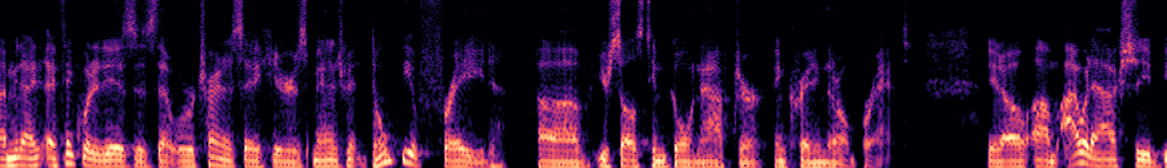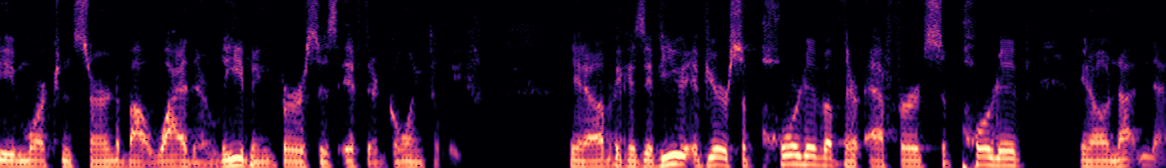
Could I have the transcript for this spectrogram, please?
I mean, I, I think what it is is that what we're trying to say here is management. Don't be afraid of your sales team going after and creating their own brand. You know, um, I would actually be more concerned about why they're leaving versus if they're going to leave. You know, Right. because if you if you're supportive of their efforts, supportive, you know, not, not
